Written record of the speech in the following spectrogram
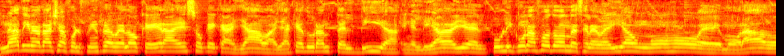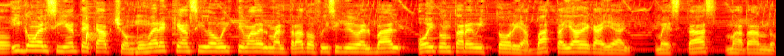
Nati Natasha por fin reveló que era eso que callaba, ya que durante el día, en el día de ayer, publicó una foto donde se le veía un ojo eh, morado y con el siguiente caption, mujeres que han sido víctimas del maltrato físico y verbal, hoy contaré mi historia, basta ya de callar, me estás matando.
